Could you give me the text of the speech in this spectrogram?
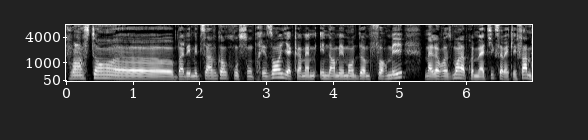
pour l'instant, euh, bah, les médecins afghans sont présents. Il y a quand même énormément d'hommes formés. Malheureusement, la problématique, ça va être les femmes.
